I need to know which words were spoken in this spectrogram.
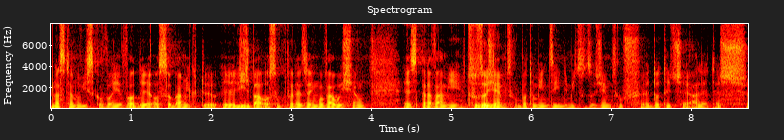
na stanowisko wojewody, osobami, e, liczba osób, które zajmowały się e, sprawami cudzoziemców, bo to między innymi cudzoziemców dotyczy, ale też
